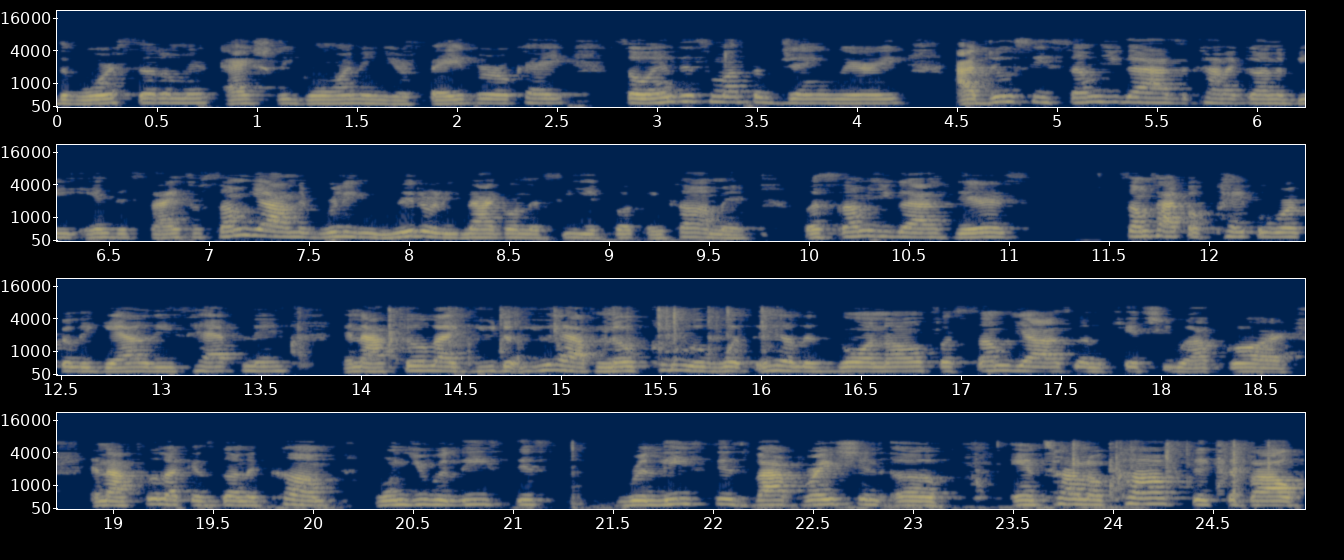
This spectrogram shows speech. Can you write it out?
divorce settlement actually going in your favor, okay? So in this month of January, I do see some of you guys are kind of going to be indecisive. Some y'all are really literally not going to see it fucking coming. But some of you guys, there's some type of paperwork or legalities happening, and I feel like you you have no clue of what the hell is going on. For some y'all, it's gonna catch you off guard, and I feel like it's gonna come when you release this release this vibration of internal conflict about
